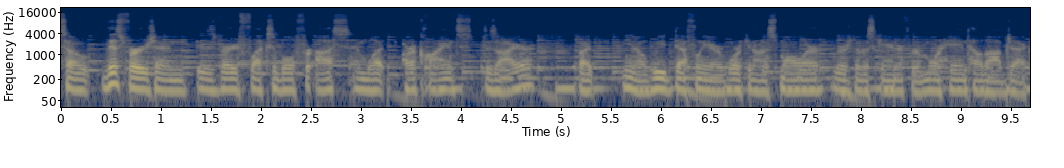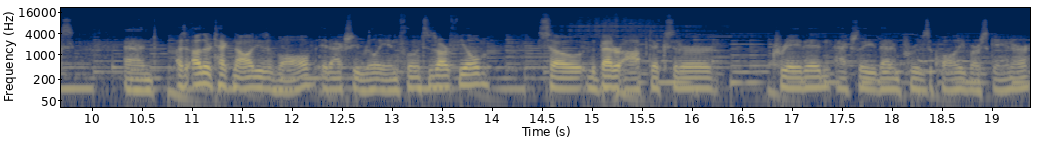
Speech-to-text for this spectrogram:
So this version is very flexible for us and what our clients desire. But you know, we definitely are working on a smaller version of a scanner for more handheld objects. And as other technologies evolve, it actually really influences our field. So the better optics that are created, actually that improves the quality of our scanner.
